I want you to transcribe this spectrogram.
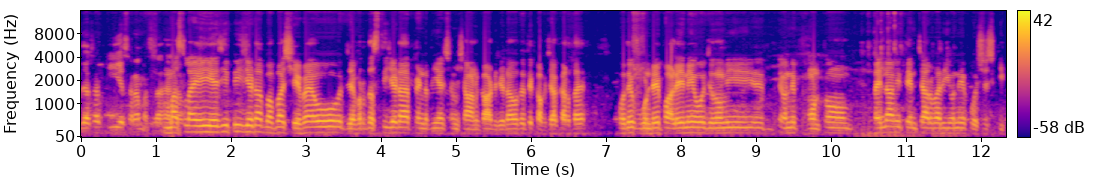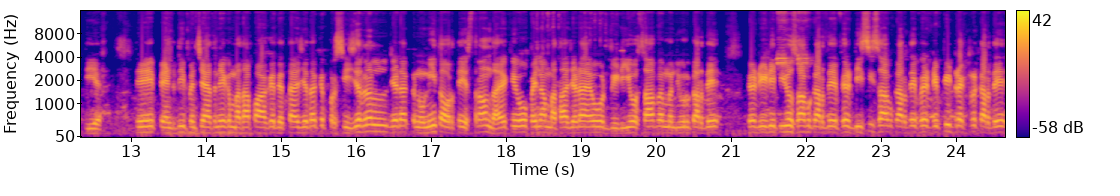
ਸੁਬਿਦਾ ਸਾਹਿਬ ਕੀ ਇਹ ਸਾਰਾ ਮਸਲਾ ਹੈ? ਮਸਲਾ ਇਹ ਹੈ ਜੀ ਵੀ ਜਿਹੜਾ ਬਾਬਾ ਸ਼ਿਵ ਹੈ, ਉਹ ਜ਼ਬਰਦਸਤੀ ਜਿਹੜਾ ਪਿੰਡ ਦੀਆਂ ਸ਼ਮਸ਼ਾਨ ਘਾਟ ਜਿਹੜਾ ਉਹਦੇ ਤੇ ਕਬਜ਼ਾ ਕਰਦਾ ਹੈ। ਉਹਦੇ ਗੁੰਡੇ ਪਾਲੇ ਨੇ, ਉਹ ਜਦੋਂ ਵੀ ਉਹਨੇ ਹੁਣ ਤੋਂ ਪਹਿਲਾਂ ਵੀ ਤਿੰਨ ਚਾਰ ਵਾਰੀ ਉਹਨੇ ਕੋਸ਼ਿਸ਼ ਕੀਤੀ ਹੈ। ਤੇ ਪਿੰਡ ਦੀ ਪੰਚਾਇਤ ਨੇ ਇੱਕ ਮਤਾ ਪਾ ਕੇ ਦਿੱਤਾ ਜਿਹਦਾ ਕਿ ਪ੍ਰੋਸੀਜਰਲ ਜਿਹੜਾ ਕਾਨੂੰਨੀ ਤੌਰ ਤੇ ਇਸ ਤਰ੍ਹਾਂ ਹੁੰਦਾ ਹੈ ਕਿ ਉਹ ਪਹਿਲਾਂ ਮਤਾ ਜਿਹੜਾ ਹੈ, ਉਹ ਵੀਡੀਓ ਸਾਹਿਬ ਮਨਜ਼ੂਰ ਕਰਦੇ, ਫਿਰ ਡੀਡੀਪੀਓ ਸਾਹਿਬ ਕਰਦੇ, ਫਿਰ ਡੀਸੀ ਸਾਹਿਬ ਕਰਦੇ, ਫਿਰ ਡਿਪਟੀ ਡਾਇਰੈਕਟਰ ਕਰਦੇ।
